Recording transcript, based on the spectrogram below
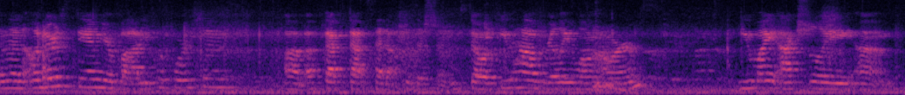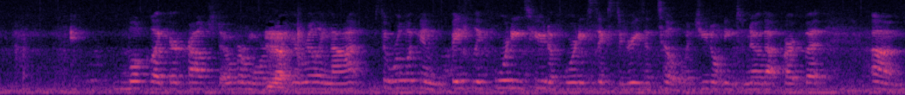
And then understand your body proportions um, affect that setup position. So if you have really long arms, you might actually um, look like you're crouched over more, Yeah. but you're really not. So we're looking basically 42 to 46 degrees of tilt, which you don't need to know that part. But um,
